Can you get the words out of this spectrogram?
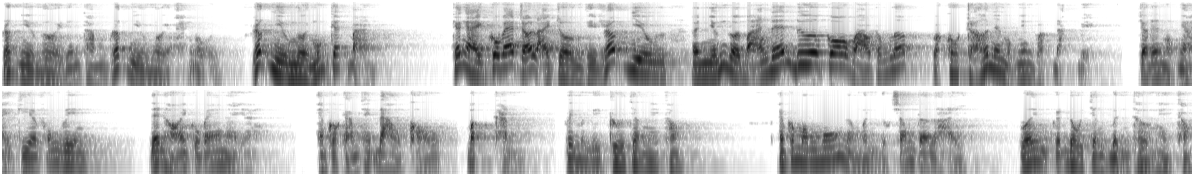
Rất nhiều người đến thăm, rất nhiều người an ủi, rất nhiều người muốn kết bạn. Cái ngày cô bé trở lại trường thì rất nhiều những người bạn đến đưa cô vào trong lớp và cô trở nên một nhân vật đặc biệt. Cho đến một ngày kia, phóng viên đến hỏi cô bé này rằng, em có cảm thấy đau khổ, bất hạnh vì mình bị cưa chân hay không? Em có mong muốn rằng mình được sống trở lại với một cái đôi chân bình thường hay không?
